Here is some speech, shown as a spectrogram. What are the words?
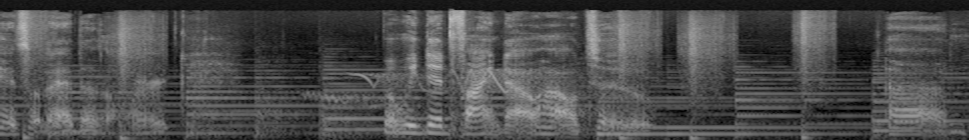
Okay, so that doesn't work. But we did find out how to um,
